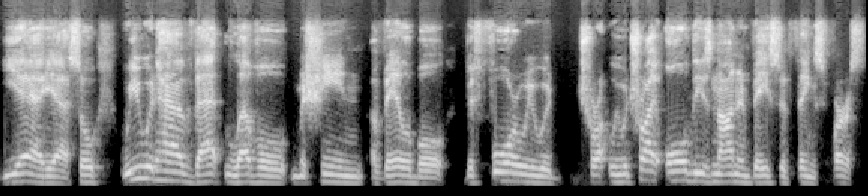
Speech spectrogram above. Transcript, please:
Yeah yeah. So we would have that level machine available before we would try we would try all these non-invasive things first.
